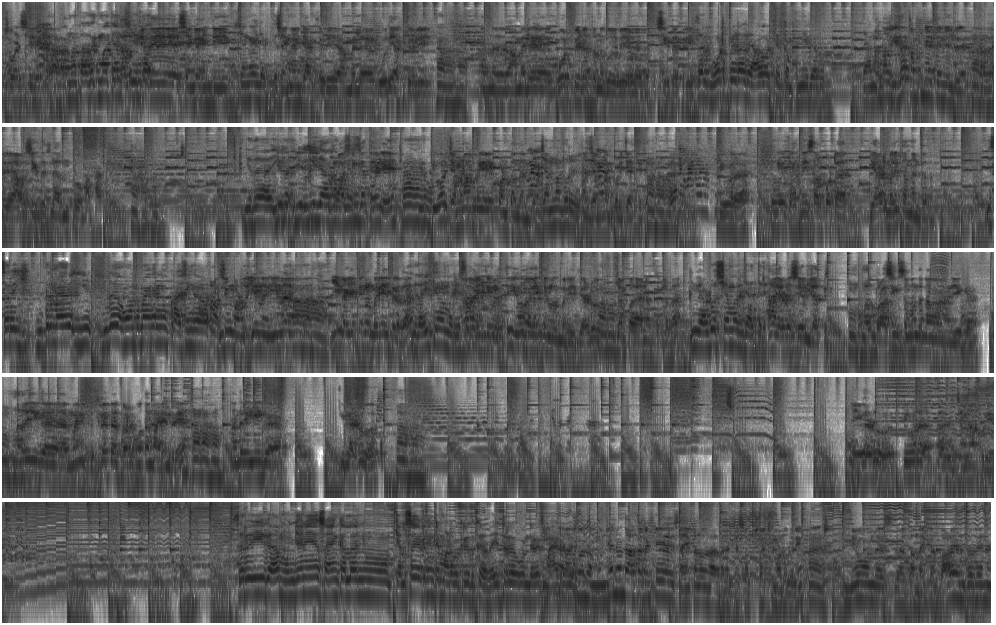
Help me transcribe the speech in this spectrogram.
ಮತ್ತ ಅದಕ್ ಮತ್ತೆ ಶೇಂಗಾ? ಶೇಂಗಾ ಹಿಂಡಿ. ಶೇಂಗಾ ಹಿಂಡಿ ಹಾಕ್ತೀವಿ ಶೇಂಗಾ ಹಿಂಡಿ ಹಾಕ್ತೀವಿ ಆಮೇಲೆ ಗೋಧಿ ಹಾಕ್ತೀವಿ. ಆಮೇಲೆ- ಗೋಟ್ ಪೀಡ್ ಅಂತ ಸಿಗ್ತೈತ್ರಿ. ಸರ್ ಗೋಟ್ ಪೇಡ ಅದು ಯಾವ ಕಂಪನಿ ಇದೆ ಅದು? ನಾವ್ ಇದ ಕಂಪ್ನಿ ಅಂತ ಏನಿಲ್ರಿ. ಯಾವ ಸಿಗ್ತೈತಿ ಅದನ್ನ ತೊಗೊಂಬಂದು ಹಾಕಿ ಹಾ ಹಾ ಹಾ. ಇದ ಯಾವ ಕ್ರಾಸಿಂಗ್ ಕಂಪನಿ ಅಂತ ಹೇಳಿ. ಪ್ಯೂರ್ ಜಮನಾಪುರಿ ಕೊಂಡ್ತಂದನ್ರಿ ಜಮ್ನಾಪುರಿ. ಜಮನಾಪುರಿ ಜಾತಿ. ಪ್ಯೂರ್ ಹದಿನೈದು ಸಾವಿರ ಕೊಟ್ಟ ಎರಡು ಮರಿ ತಂದನ್ರಿ ಅದನ್ನ. ಈ ಸರ್ ಇದ್ರ ಮ್ಯಾಗ ಈ- ಇದ ಹೊಂದ ಮ್ಯಾಗ ನೀವು ಕ್ರಾಸಿಂಗ್ ಕ್ರಾಸಿಂಗ್ ಮಾಡೋದು. ಇನ್ನ ಇನ್ನ. ಈಗ ಐದು ತಿಂಗಳ ಮರಿ ಐತ್ರಿ ಅದ? ಇದು ಐದು ತಿಂಗಳ ಮರಿ ಸರ್. ಐದು ತಿಂಗಳ ಐತಿ ಇದು ಐದು ತಿಂಗಳ ಮರಿ ಐತಿ. ಎರಡು. ಕೆಂಪದ ಏನಂತಿರ್ಲದ ಇವು ಎರಡು ಸೇಮ್ ಜಾತ್ರಿ. ಹಾ ಎರಡು ಸೇಮ್ ಜಾತಿ ಹ್ಮ್, ಹ್ಮ್. ಅದು ಕ್ರಾಸಿಂಗ್ ಸಂಬಂಧ ನಾವು ಈಗ. ಅಂದ್ರೆ ಈಗ ಮನೆ ಕುಚ್ಚಬೇಕ ದೊಡ್ಡ ಮೊತ್ತ ಮಾರೇನ್ರಿ? ಅಂದ್ರೆ ಈಗ ಇವೆರಡು. ಹಾ ಹಾ. ಇವೆರಡು ಪ್ಯೂರ್ ಜಮನಾಪುರಿ ಸರ್ ಈಗ ಮುಂಜಾನೆ ಸಾಯಂಕಾಲ ನೀವು ಕೆಲಸ ಎರಡು ಗಂಟೆ ಮಾಡ್ಬೇಕ್ರಿ ಇದಕ್ಕೆ? ರೈತರು ಒಂದ್ ಹೇಳಕ್ ಮಾಡಿರ್ಬೇಕು ಒಂದು ಮುಂಜಾನೆ ಒಂದು ಅರ್ಧ ಗಂಟೆ ಸಾಯಂಕಾಲ ಒಂದು ಅರ್ಧ ಗಂಟೆ ಸ್ವಲ್ಪ ಸ್ವಚ್ಛ ಮಾಡೋದ್ರಿ. ನೀವು ಮೇವು ಒಂದು ತಂದು ಹಾಕ್ಯಾರ. ಭಾಳ ಎಂಥದ್ದೇನು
